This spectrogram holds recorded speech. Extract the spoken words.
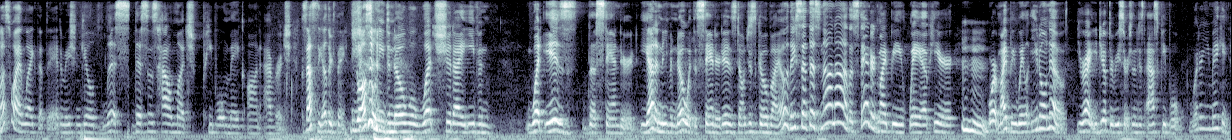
That's why I like that the Animation Guild lists this is how much people make on average. Because that's the other thing. You also need to know well, what should I even, what is the standard? You gotta even know what the standard is. Don't just go by, oh, they said this. No, no, the standard might be way up here, mm-hmm. or it might be way, you don't know. You're right, you do have to research and just ask people, what are you making?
